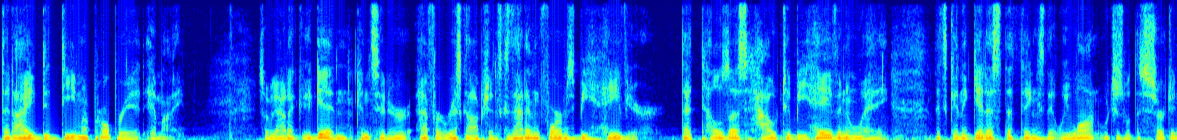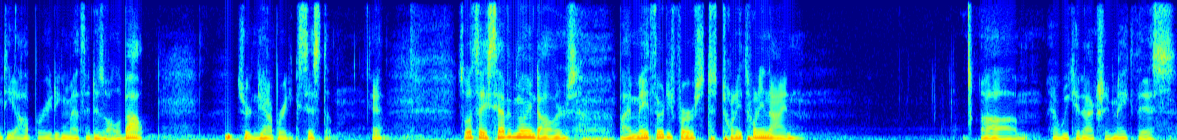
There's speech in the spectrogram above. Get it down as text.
that I deem appropriate am I? So we got to again consider effort, risk, options because that informs behavior. That tells us how to behave in a way that's going to get us the things that we want, which is what the certainty operating method is all about. Certainty operating system. Okay. So let's say $7 million by May 31st, 2029. Um, and we could actually make this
